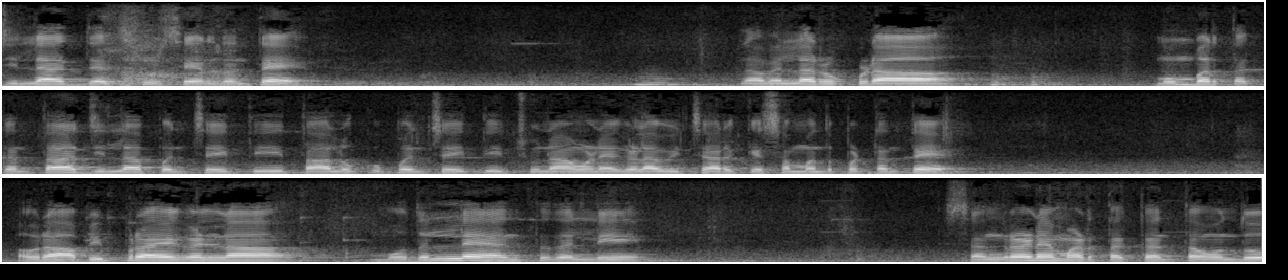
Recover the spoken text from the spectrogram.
ಜಿಲ್ಲಾಧ್ಯಕ್ಷರು ಸೇರಿದಂತೆ ನಾವೆಲ್ಲರೂ ಕೂಡ ಮುಂಬರ್ತಕ್ಕಂಥ ಜಿಲ್ಲಾ ಪಂಚಾಯಿತಿ, ತಾಲೂಕು ಪಂಚಾಯಿತಿ ಚುನಾವಣೆಗಳ ವಿಚಾರಕ್ಕೆ ಸಂಬಂಧಪಟ್ಟಂತೆ ಅವರ ಅಭಿಪ್ರಾಯಗಳನ್ನ ಮೊದಲನೇ ಹಂತದಲ್ಲಿ ಸಂಗ್ರಹಣೆ ಮಾಡ್ತಕ್ಕಂಥ ಒಂದು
